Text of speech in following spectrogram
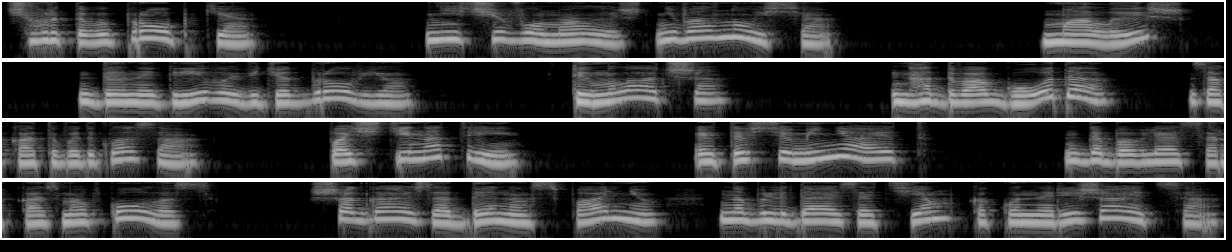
Чёртовы пробки». «Ничего, малыш, не волнуйся». «Малыш?» Дэн игриво ведет бровью. «Ты младше». «На два года?» Закатывает глаза. «Почти на три». «Это все меняет», добавляет сарказма в голос. Шагаю за Дэном в спальню, наблюдая за тем, как он наряжается.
